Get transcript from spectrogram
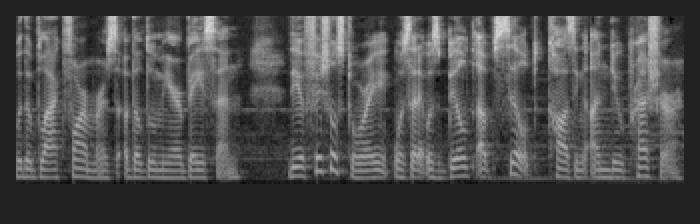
with the black farmers of the Lumiere Basin. The official story was that it was built up silt, causing undue pressure.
